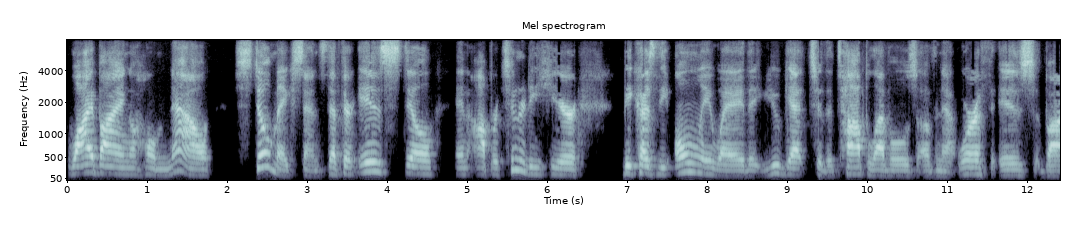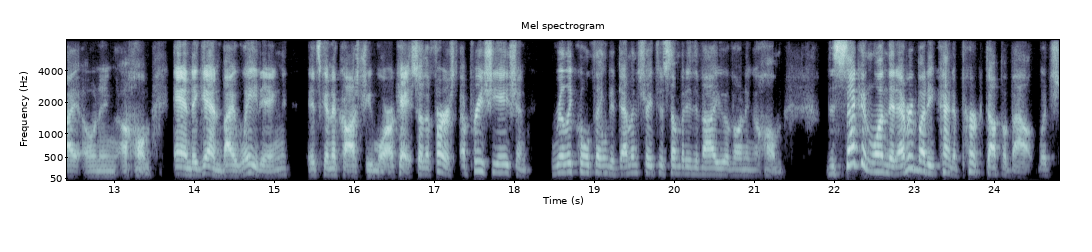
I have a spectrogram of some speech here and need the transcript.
why buying a home now still makes sense, that there is still an opportunity here because the only way that you get to the top levels of net worth is by owning a home. And again, by waiting, it's going to cost you more. Okay, so the first appreciation, really cool thing to demonstrate to somebody the value of owning a home. The second one that everybody kind of perked up about, which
